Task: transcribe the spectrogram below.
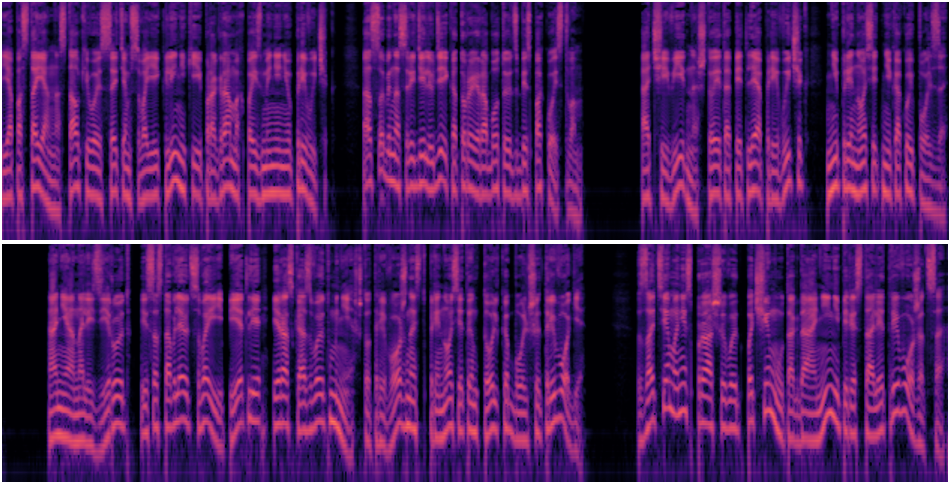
Я постоянно сталкиваюсь с этим в своей клинике и программах по изменению привычек, особенно среди людей, которые работают с беспокойством. Очевидно, что эта петля привычек не приносит никакой пользы. Они анализируют и составляют свои петли и рассказывают мне, что тревожность приносит им только больше тревоги. Затем они спрашивают, почему тогда они не перестали тревожиться.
